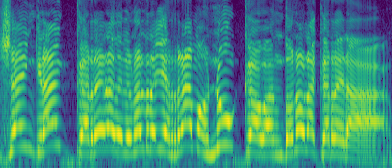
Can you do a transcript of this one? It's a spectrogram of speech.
Shine. Gran carrera de Leonel Reyes Ramos. Nunca abandonó la carrera.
